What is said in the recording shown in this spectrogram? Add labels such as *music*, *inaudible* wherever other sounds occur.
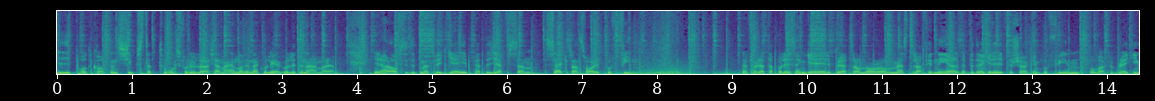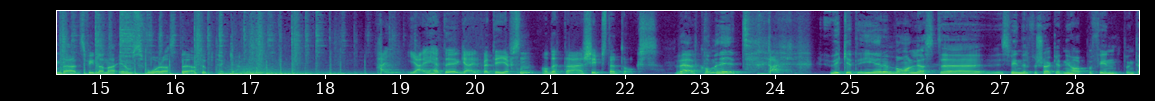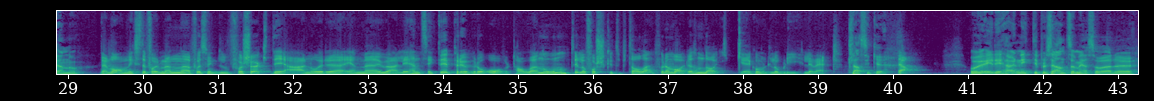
I podcasten Schibsted Talks får du lära känna en av dina kollegor lite närmare. I det här avsnittet möter vi Geir Petter Jefsen, säkerhetsansvarig på Finn. Den före detta polisen Geir berättar om några av de mest raffinerade bedrägeriförsöken på Finn och varför Breaking Bad-svindlarna är de svåraste att upptäcka. Hei, jeg heter Geir Petter Jefsen, og dette er Schibsted Talks. Välkommen hit! Takk. Vilket är det vanligaste eh, svindelförsöket ni har på finn.no? Den vanligste formen for svindelforsøk det er når en med uærlige hensikter prøver å overtale noen til å forskuddsbetale for en vare som da ikke kommer til å bli levert. Klassiker. Ja, Og er det her 90% som er så eller?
